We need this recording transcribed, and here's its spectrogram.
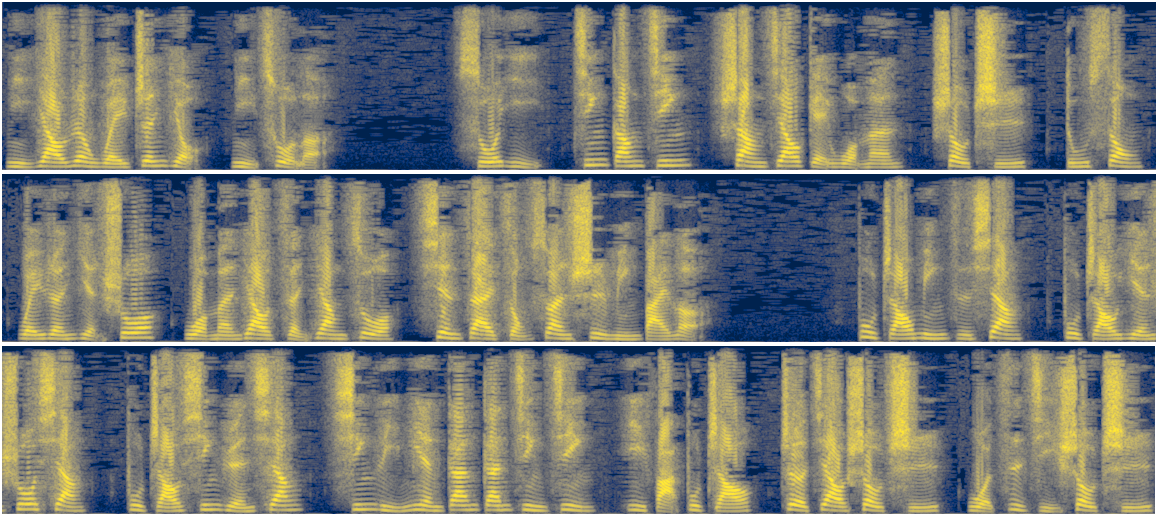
你要认为真有，你错了。所以《金刚经》上教给我们受持、读诵、为人演说，我们要怎样做？现在总算是明白了。不着名字相，不着言说相，不着心缘相。心里面干干净净，一法不着，这叫受持。我自己受持，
